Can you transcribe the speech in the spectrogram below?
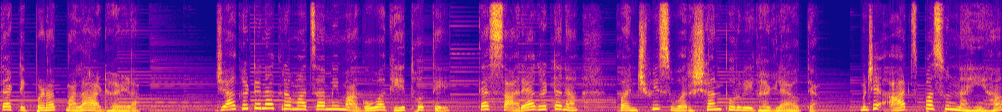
त्या टिपणात मला आढळला. ज्या घटनाक्रमाचा मी मागोवा घेत होते त्या साऱ्या घटना पंचवीस वर्षांपूर्वी घडल्या होत्या. म्हणजे आजपासून नाही हा?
